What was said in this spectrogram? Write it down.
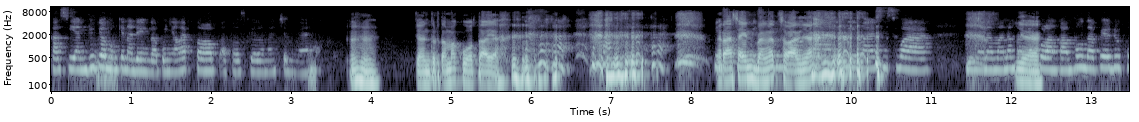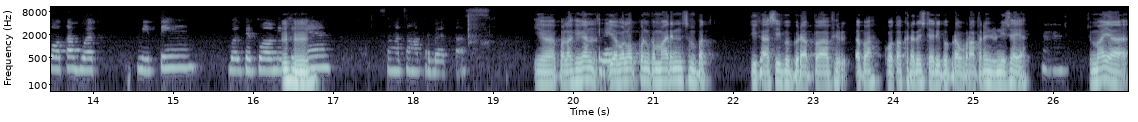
kasihan juga mungkin ada yang nggak punya laptop atau segala macam kan. Mm-hmm. Dan terutama kuota ya. Ngerasain banget soalnya. mahasiswa di mana-mana mereka yeah. pulang kampung tapi aduh kuota buat meeting, buat virtual mm-hmm. meetingnya mm-hmm. sangat-sangat terbatas. Ya, apalagi kan okay. ya walaupun kemarin sempat dikasih beberapa apa kuota gratis dari beberapa operator Indonesia ya. Mm-hmm Cuma ya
